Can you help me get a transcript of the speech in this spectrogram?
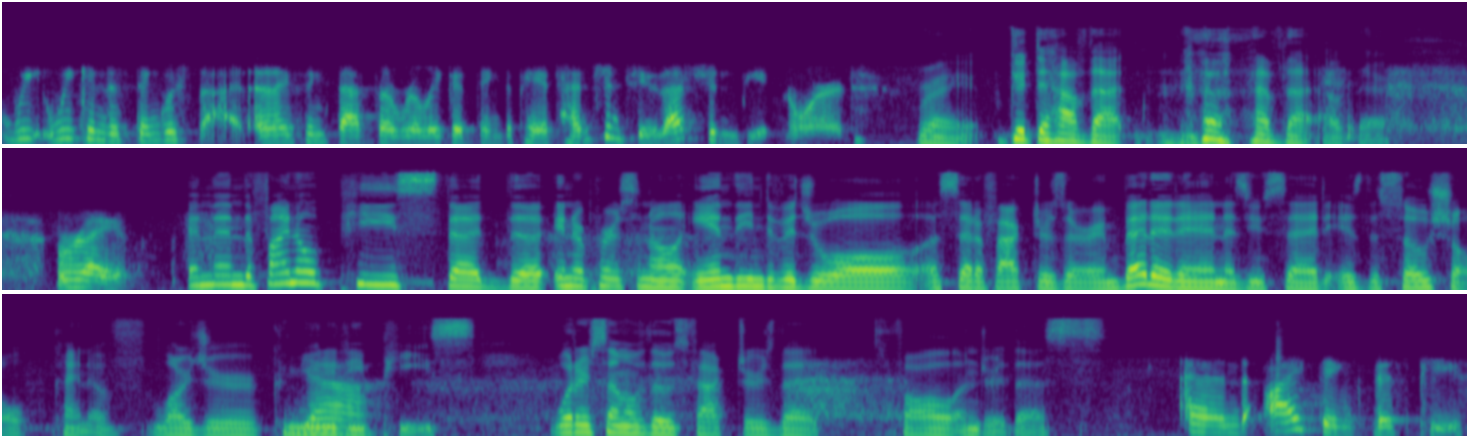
we, we can distinguish that, and I think that's a really good thing to pay attention to. That shouldn't be ignored. Right. Good to have that have that out there. Right. And then the final piece that the interpersonal and the individual set of factors are embedded in, as you said, is the social kind of larger community Yeah. piece. What are some of those factors that fall under this? And I think this piece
